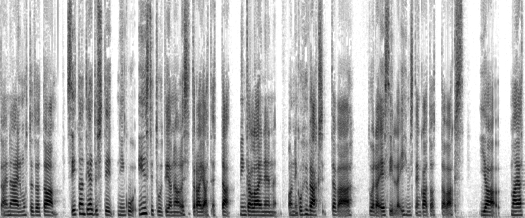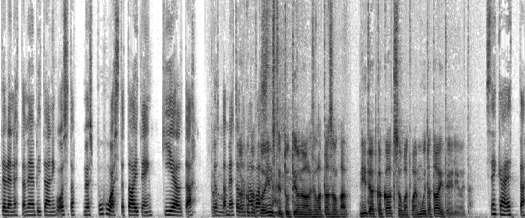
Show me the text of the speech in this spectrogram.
tai näin, mutta tota, sitten on tietysti niin kuin institutionaaliset rajat, että minkälainen on niin kuin hyväksyttävää tuoda esille ihmisten katsottavaksi. Ja mä ajattelen, että meidän pitää niin kuin osata myös puhua sitä taiteen kieltä, jotta me Tarkoitatko vastaan. institutionaalisella tasolla niitä, jotka katsovat vai muita taiteilijoita? Sekä että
